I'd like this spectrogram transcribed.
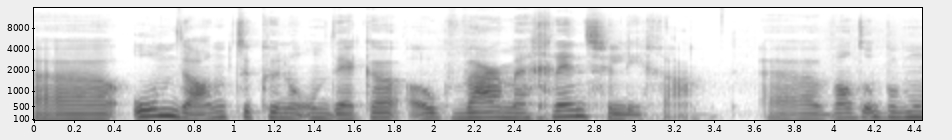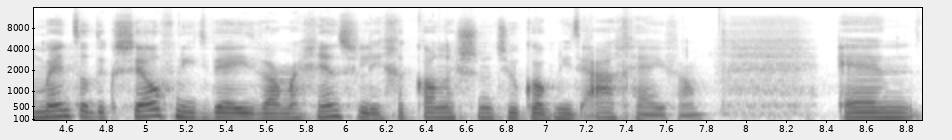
Uh, om dan te kunnen ontdekken ook waar mijn grenzen liggen. Uh, want op het moment dat ik zelf niet weet waar mijn grenzen liggen, kan ik ze natuurlijk ook niet aangeven. En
